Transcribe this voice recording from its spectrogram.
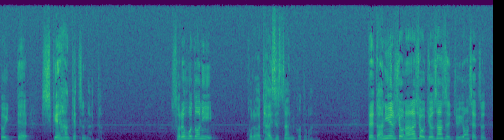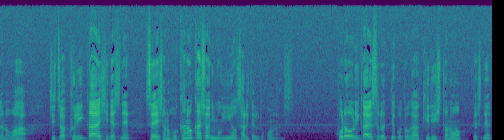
と言って死刑判決になった。それほどにこれは大切な御言葉でダニエル書7章13節14節っていうのは実は繰り返しですね聖書の他の箇所にも引用されているところなんです。これを理解するっていうことがキリストのですね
